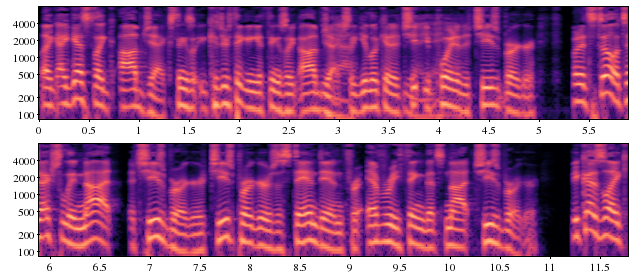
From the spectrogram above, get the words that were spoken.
like I guess like objects, things because you're thinking of things like objects. Yeah. Like you look at a che- Yeah, you yeah, point at a cheeseburger, but it's still it's actually not a cheeseburger. Cheeseburger is a stand-in for everything that's not cheeseburger. Because like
